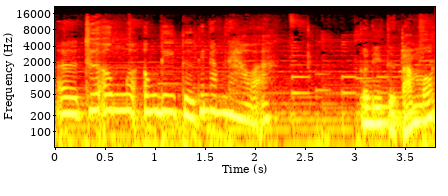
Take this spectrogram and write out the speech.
Ờ, thưa ông, ông đi từ cái năm nào ạ? Tôi đi từ 81.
